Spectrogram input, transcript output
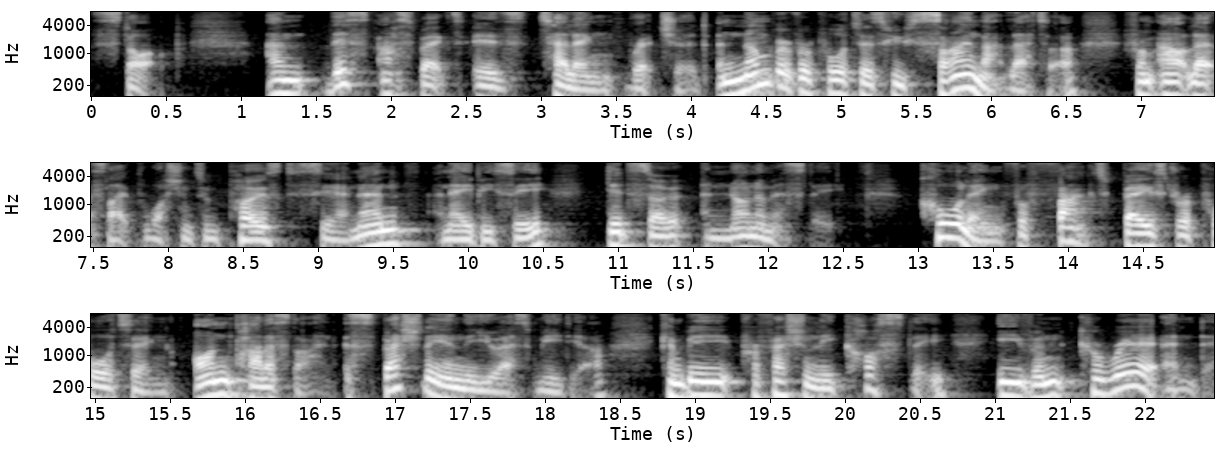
stop. And this aspect is telling, Richard. A number of reporters who signed that letter from outlets like the Washington Post, CNN, and ABC did so anonymously, calling for fact based reporting on Palestine, especially in the US media, can be professionally costly, even career ending.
